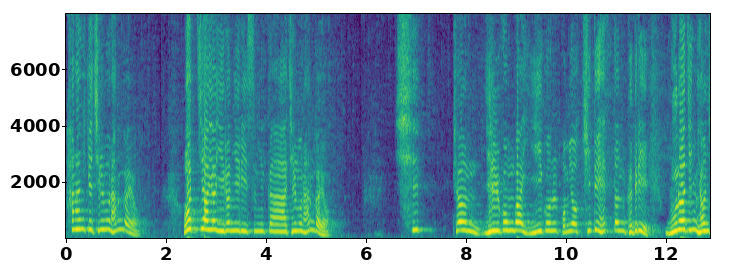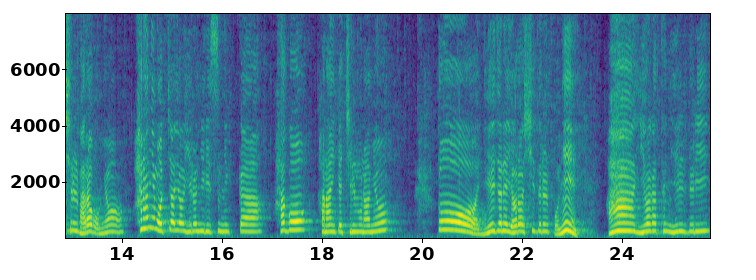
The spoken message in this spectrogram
하나님께 질문하는 거예요. 어찌하여 이런 일이 있습니까? 질문하는 거예요. 시편 1권과 2권을 보며 기대했던 그들이 무너진 현실을 바라보며 하나님 어찌하여 이런 일이 있습니까? 하고 하나님께 질문하며 또 예전에 여러 시들을 보니 아, 이와 같은 일들이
